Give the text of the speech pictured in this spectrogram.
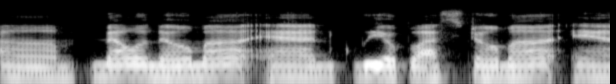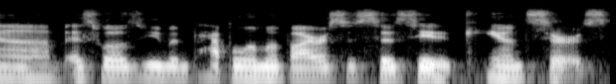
um, melanoma and glioblastoma, um, as well as human papillomavirus associated cancers.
